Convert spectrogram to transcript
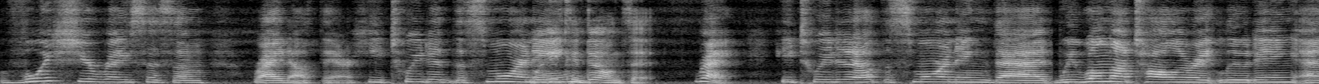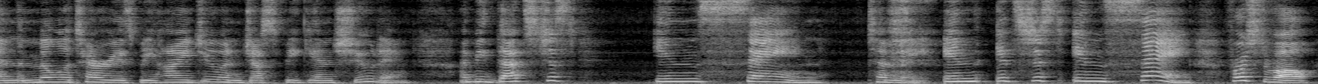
voice your racism right out there. He tweeted this morning. Well, he condones it. right. He tweeted out this morning that we will not tolerate looting and the military is behind you and just begin shooting. I mean, that's just insane to me. In it's just insane. First of all,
